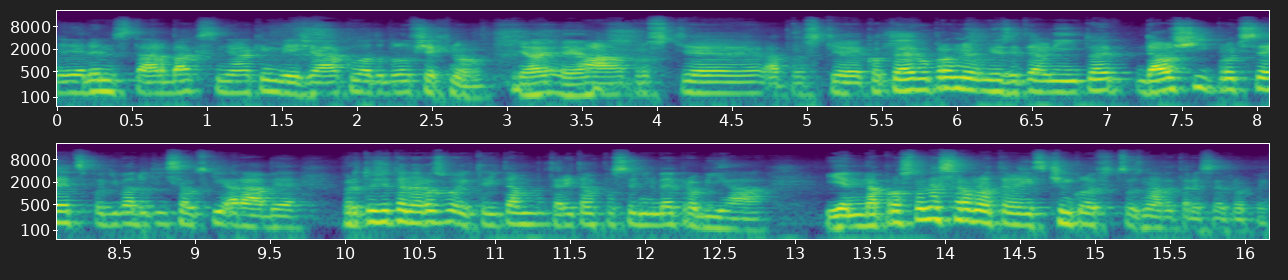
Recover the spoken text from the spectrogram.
jeden Starbucks v nějakém věžáku a to bylo všechno. Jo, jo, jo. A prostě, a prostě jako to je opravdu neuvěřitelný. To je další, proč se jet podívat do té Saudské Arábie, protože ten rozvoj, který tam, který tam v poslední době probíhá, je naprosto nesrovnatelný s čímkoliv, co znáte tady z Evropy.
